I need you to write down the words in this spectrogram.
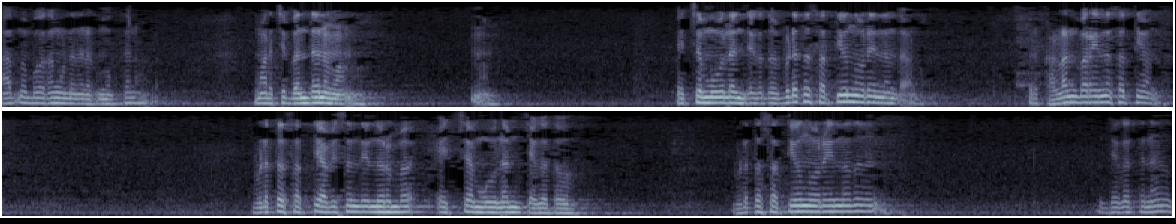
ആത്മബോധം കൊണ്ട് നിനക്ക് മുക്തനാകാം. മറിച്ച് ബന്ധനമാണ്. എച്ചമൂലം ജഗത്തോ ഇവിടുത്തെ സത്യം എന്ന് പറയുന്നത് എന്താണ്? ഒരു കള്ളൻ പറയുന്ന സത്യമാണ്. ഇവിടുത്തെ സത്യ അഭിസന്ധി എന്ന് പറയുമ്പോൾ എച്ചമൂലം ജഗതോ. ഇവിടുത്തെ സത്യം എന്ന് പറയുന്നത് ജഗത്തിന്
